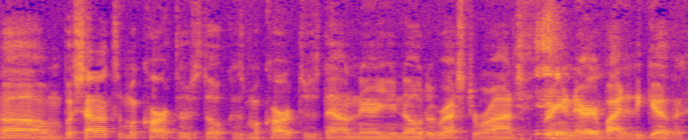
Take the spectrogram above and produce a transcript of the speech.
Um, but shout out to MacArthur's though, because MacArthur's down there. You know the restaurant bringing everybody together.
